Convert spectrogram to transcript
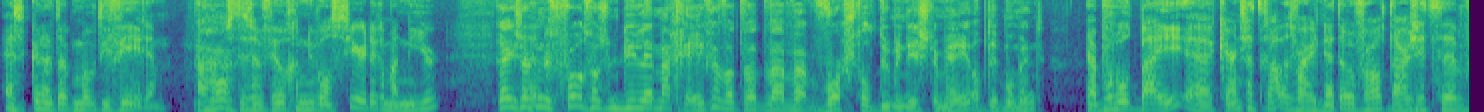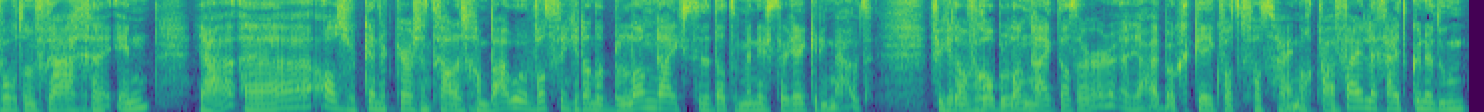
en ze kunnen het ook motiveren. Aha. Dus het is een veel genuanceerdere manier. Kan je zo een voorbeeld van zo'n dilemma geven? Wat, wat, waar, waar worstelt de minister mee op dit moment? Ja, bijvoorbeeld bij uh, kerncentrales, waar je het net over had, daar zit uh, bijvoorbeeld een vraag uh, in. Ja, als we kerncentrales gaan bouwen, wat vind je dan het belangrijkste dat de minister rekening mee houdt? Vind je dan vooral belangrijk dat er, ja, we hebben ook gekeken wat, wat je nog qua veiligheid kunnen doen?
